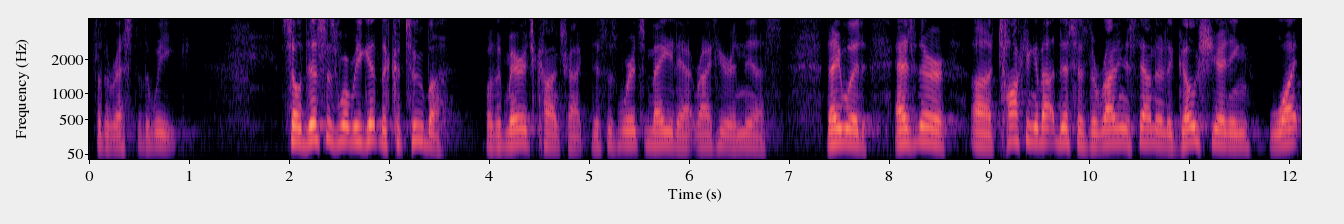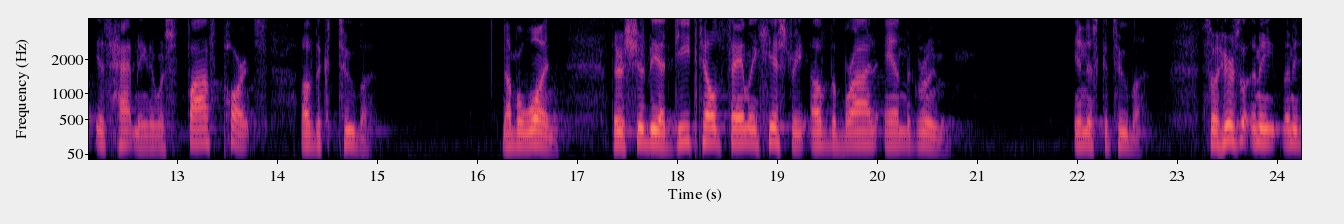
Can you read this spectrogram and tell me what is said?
for the rest of the week. So this is where we get the ketubah or the marriage contract. This is where it's made at right here in this. They would, as they're uh, talking about this, as they're writing this down, they're negotiating what is happening. There was five parts of the ketubah. Number one, there should be a detailed family history of the bride and the groom in this ketubah. So here's let me, let me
